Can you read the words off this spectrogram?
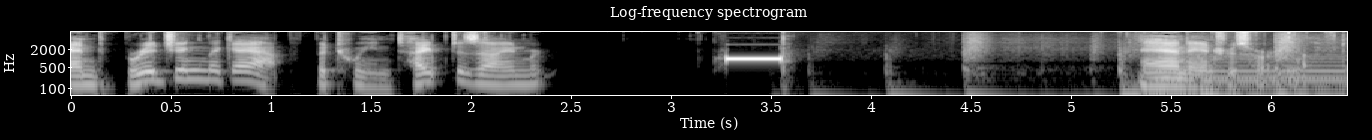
and bridging the gap between type design and Andrew's already left.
